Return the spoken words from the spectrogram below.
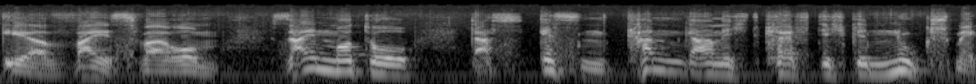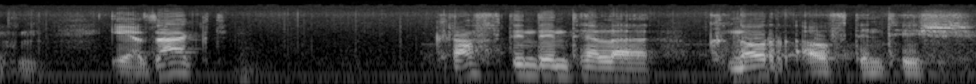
Er weiß warum. Sein Motto, das Essen kann gar nicht kräftig genug schmecken. Er sagt, Kraft in den Teller, Knorr auf den Tisch.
